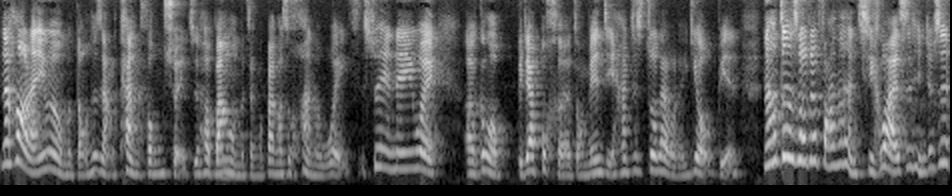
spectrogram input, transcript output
那后来因为我们董事长看风水之后，帮我们整个办公室换了位置，嗯、所以那一位呃跟我比较不合的总编辑，他就是坐在我的右边。然后这个时候就发生很奇怪的事情，就是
